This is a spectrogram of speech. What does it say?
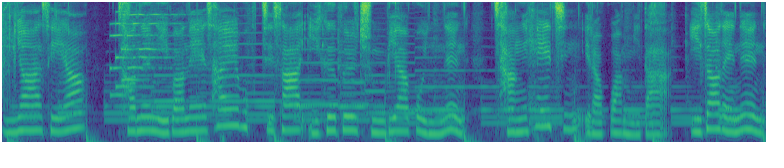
안녕하세요. 저는 이번에 사회복지사 2급을 준비하고 있는 장혜진이라고 합니다. 이전에는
